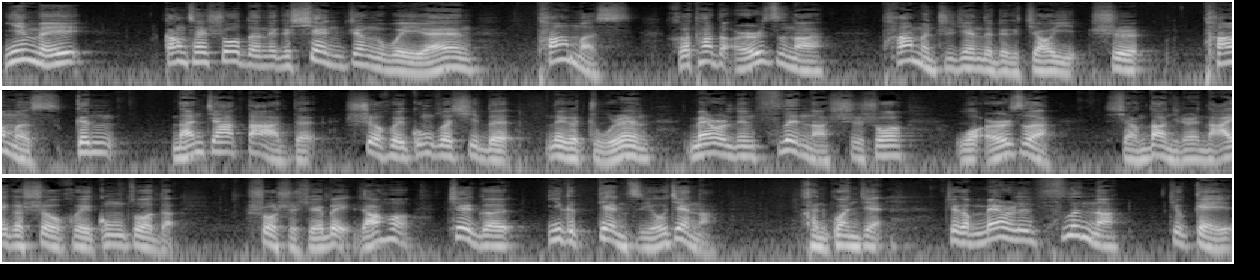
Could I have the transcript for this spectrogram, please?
因为刚才说的那个县政委员 Thomas 和他的儿子呢，他们之间的这个交易是 Thomas 跟南加大的社会工作系的那个主任 Marilyn Flynn 呢，是说我儿子想到你这儿拿一个社会工作的硕士学位，然后这个一个电子邮件呢。很关键，这个 Marilyn Flynn 呢，就给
